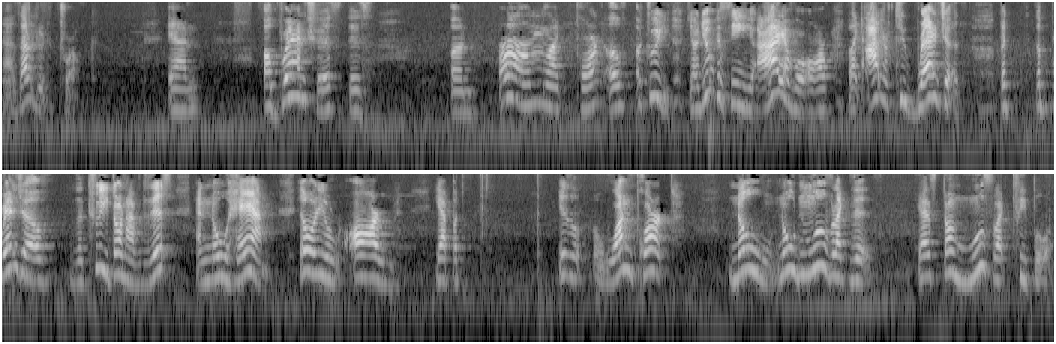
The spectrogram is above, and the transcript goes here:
Now that's a trunk. And a branches is an arm-like part of a tree. Now you can see I have an arm, like I have two branches, but the branch of the tree don't have this and no hand. It's only arm. Yeah, but it's one part. No, no move like this. Yes, don't move like people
